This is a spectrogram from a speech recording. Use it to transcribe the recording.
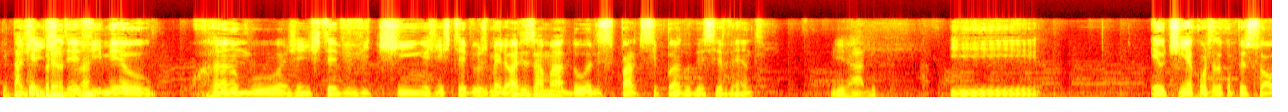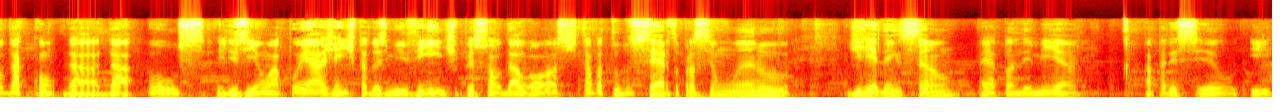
Que tá a quebrando, gente teve, né? meu, Rambo, a gente teve Vitinho, a gente teve os melhores amadores participando desse evento. Irado. E eu tinha conversado com o pessoal da, da, da OUS, eles iam apoiar a gente para 2020, o pessoal da Lost, estava tudo certo para ser um ano de redenção. Aí a pandemia apareceu e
